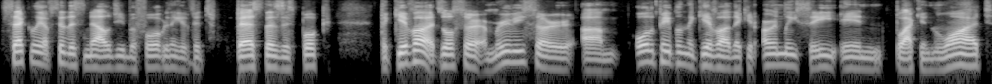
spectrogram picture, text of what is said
Secondly, I've said this analogy before, but I think if it's best, there's this book the Giver. It's also a movie, so um, all the people in The Giver they can only see in black and white.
